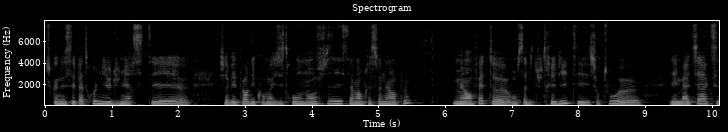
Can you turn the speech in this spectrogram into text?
Je connaissais pas trop le milieu de l'université, j'avais peur des cours magistraux en amphi, ça m'impressionnait un peu. Mais en fait, euh, on s'habitue très vite et surtout euh, les matières, etc.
